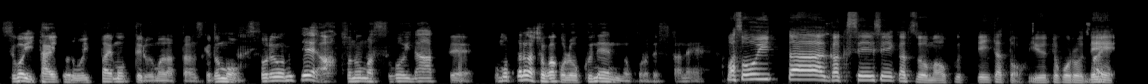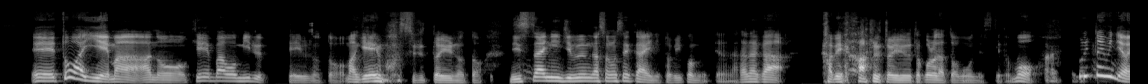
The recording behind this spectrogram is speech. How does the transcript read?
すごいタイトルをいっぱい持ってる馬だったんですけども、それを見て、あ、この馬すごいなって思ったのが小学校6年の頃ですかね。まあ、そういった学生生活をまあ送っていたというところで、はい、えー、とはいえ、まあ、あの、競馬を見るっていうのと、まあ、ゲームをするというのと、実際に自分がその世界に飛び込むっていうのはなかなか壁があるというところだと思うんですけども、はい、そういった意味では、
